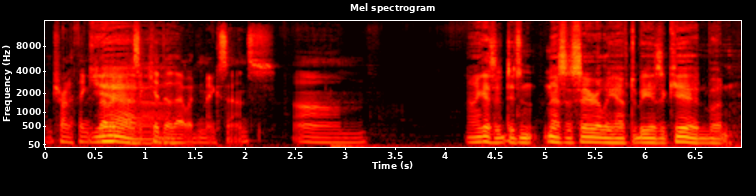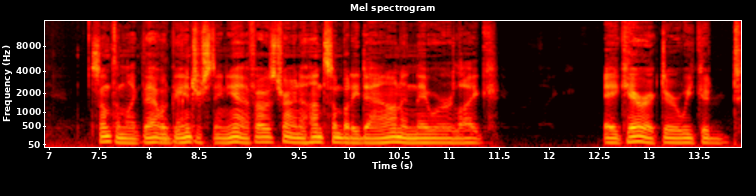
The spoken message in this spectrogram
I'm trying to think. Yeah. As a kid, though, that wouldn't make sense. Um, I guess it didn't necessarily have to be as a kid, but something like that would be interesting. Yeah, if I was trying to hunt somebody down and they were like a character we could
